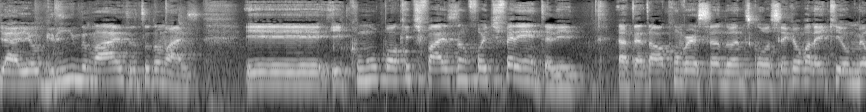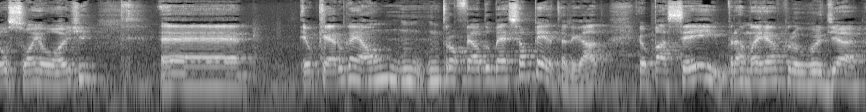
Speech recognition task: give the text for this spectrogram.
E aí eu grindo mais e tudo mais. E, e com o Pocket Fives não foi diferente ali. Eu até tava conversando antes com você que eu falei que o meu sonho hoje é eu quero ganhar um, um, um, troféu do BSOP, tá ligado? Eu passei pra amanhã pro, pro dia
